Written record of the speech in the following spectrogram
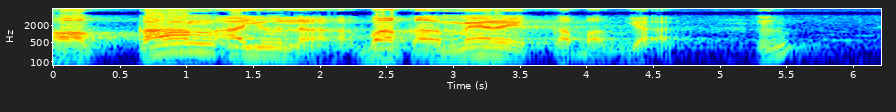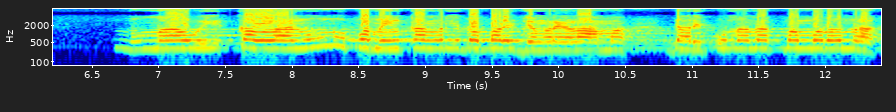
Akang ayuna bakal merek kabagjaan hmm? numawi kalan nunu pemingkang Ridho Baljeng relama dari pun anak memerena.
